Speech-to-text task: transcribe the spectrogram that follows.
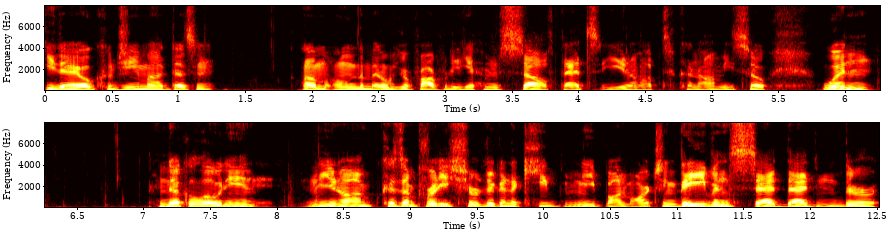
Hideo Kojima doesn't um, own the Metal Gear property himself. That's you know up to Konami. So when Nickelodeon, you know, because I'm, I'm, pretty sure they're gonna keep keep on marching. They even said that they're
